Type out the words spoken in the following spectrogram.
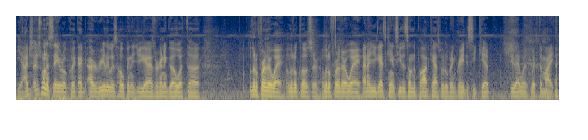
Yeah, I just, I just want to say real quick, I, I really was hoping that you guys were going to go with uh, a little further away, a little closer, a little further away. I know you guys can't see this on the podcast, but it would have been great to see Kip do that with, with the mic.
